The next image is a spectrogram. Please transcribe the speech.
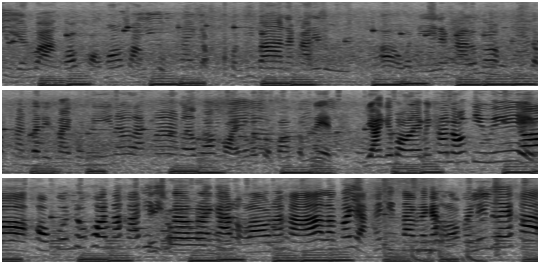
ชิวเยันหว่างก็ขอมอบความสุขให้กับคนที่บ้านนะคะได้ดูเอ่อวันนี้นะคะ แล้วก็ที่สำคัญบัณฑิตใหม่คนนี้น่ารักมาก แล้วก็ขอให้เขาประสบความสำเร็จ อยากจะบอกอะไรไหมคะน้องกีวี ก็ขอบคุณทุกคนนะคะที่ที่ติดตามชมรายการของเรานะคะ แล้วก็อยากให้ติดตามรายการของเราไปเรื่อยๆค่ะ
